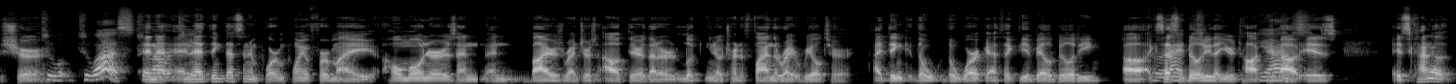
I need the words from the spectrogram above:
sure. to to us to and I, and I think that's an important point for my homeowners and and buyers renters out there that are look you know trying to find the right realtor. I think the the work ethic, the availability, uh, accessibility that you're talking about is it's kind of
